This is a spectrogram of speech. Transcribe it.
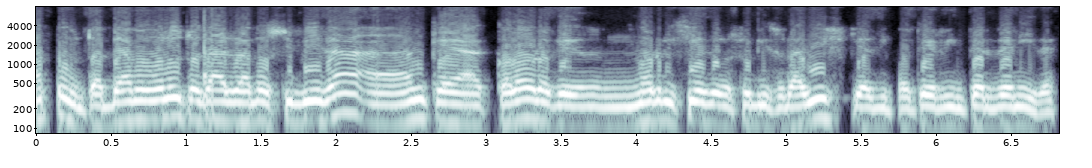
appunto abbiamo voluto dare la possibilità anche a coloro che non risiedono sull'isola di Ischia di poter intervenire.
